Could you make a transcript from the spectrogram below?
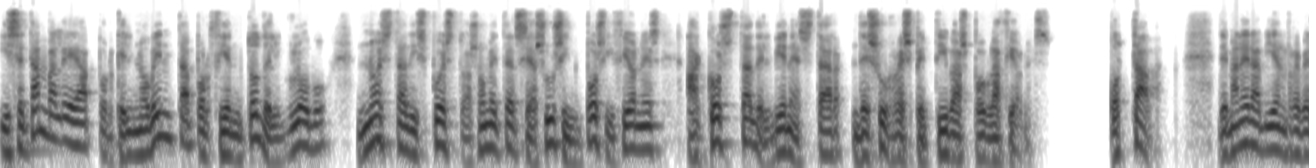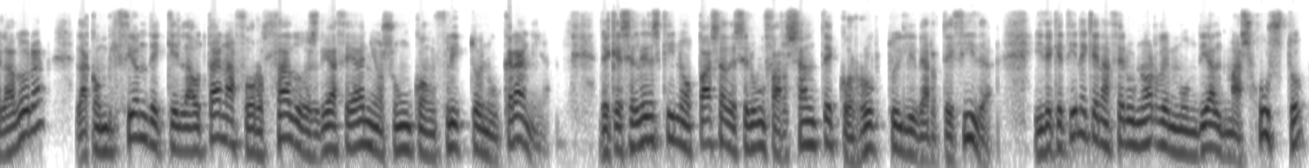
Y se tambalea porque el 90% del globo no está dispuesto a someterse a sus imposiciones a costa del bienestar de sus respectivas poblaciones. Octava, de manera bien reveladora la convicción de que la OTAN ha forzado desde hace años un conflicto en Ucrania, de que Zelensky no pasa de ser un farsante corrupto y liberticida, y de que tiene que nacer un orden mundial más justo,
